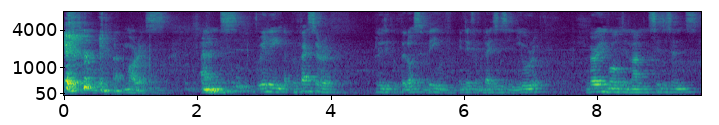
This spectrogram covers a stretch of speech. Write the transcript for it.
that you're uh, Maurice. And really a professor of political philosophy in different places in Europe, very involved in London Citizens,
